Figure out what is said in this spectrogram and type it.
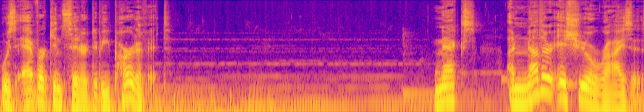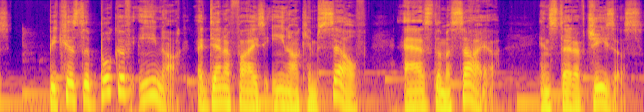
was ever considered to be part of it. Next, another issue arises because the book of Enoch identifies Enoch himself as the Messiah instead of Jesus.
